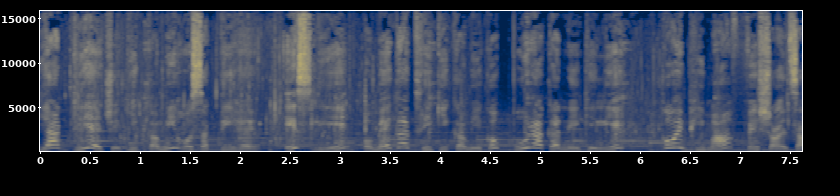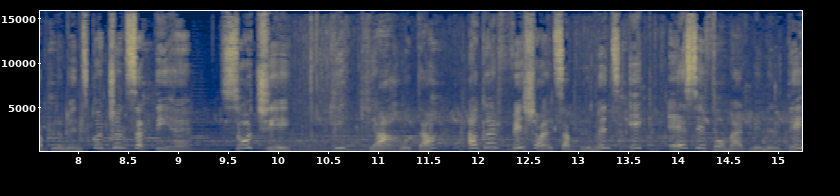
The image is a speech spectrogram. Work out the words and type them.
या डीएचए की कमी हो सकती है। इसलिए ओमेगा थ्री की कमी को पूरा करने के लिए कोई भी माँ फ़िश ऑयल सप्लीमेंट्स को चुन सकती है। सोचिए कि क्या होता अगर फ़िश ऑयल सप्लीमेंट्स एक ऐसे फॉर्मेट में मिलते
